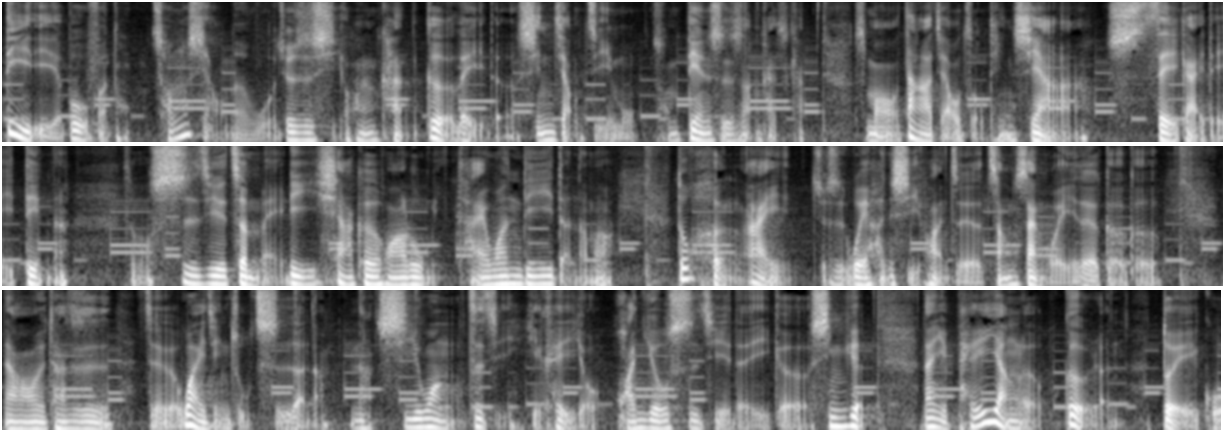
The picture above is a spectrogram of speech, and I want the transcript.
地理的部分，从小呢，我就是喜欢看各类的新角节目，从电视上开始看，什么大脚走天下啊，世界的一定啊。什么世界正美丽，下课花露米，台湾第一等，好吗？都很爱，就是我也很喜欢这个张善伟这个哥哥，然后他是这个外景主持人啊，那希望自己也可以有环游世界的一个心愿，那也培养了个人对国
